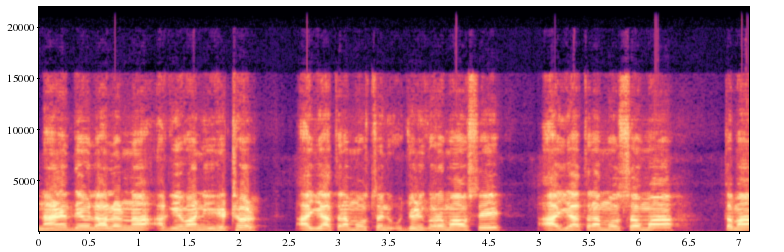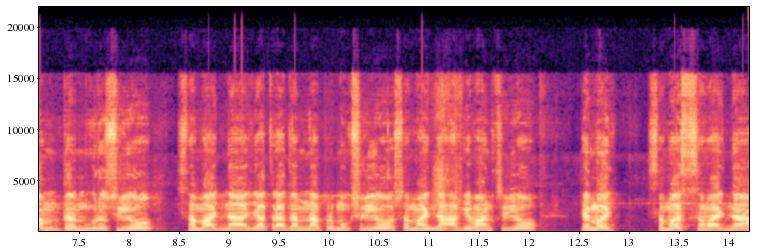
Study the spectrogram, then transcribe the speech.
નાણાદેવ લાલણના આગેવાની હેઠળ આ યાત્રા મહોત્સવની ઉજવણી કરવામાં આવશે. આ યાત્રા મહોત્સવમાં તમામ ધર્મગુરુશ્રીઓ, સમાજના યાત્રાધામના પ્રમુખશ્રીઓ, સમાજના આગેવાનશ્રીઓ તેમજ સમસ્ત સમાજના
